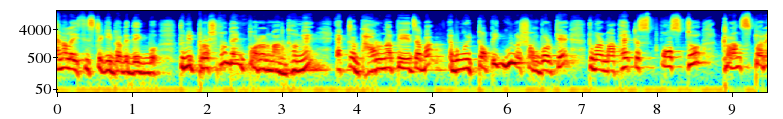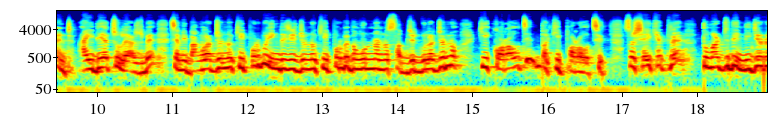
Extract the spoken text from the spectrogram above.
অ্যানালাইসিসটা কীভাবে দেখব। তুমি প্রশ্ন ব্যাংক পড়ার মাধ্যমে একটা ধারণা পেয়ে যাবা এবং ওই টপিকগুলো সম্পর্কে তোমার মাথায় একটা স্পষ্ট ট্রান্সপারেন্ট আইডিয়া চলে আসবে যে আমি বাংলার জন্য কি পড়ব, ইংরেজির জন্য কি পড়ব এবং অন্যান্য সাবজেক্টগুলোর জন্য কি করা উচিত বা কি পড়া উচিত। সো সেই ক্ষেত্রে তোমার যদি নিজের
